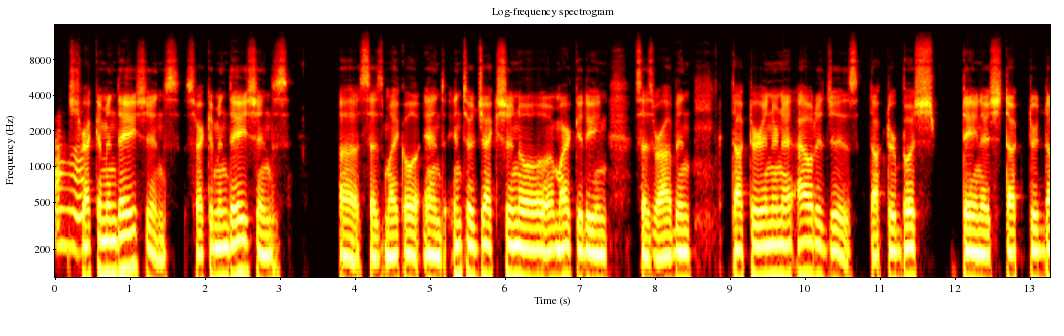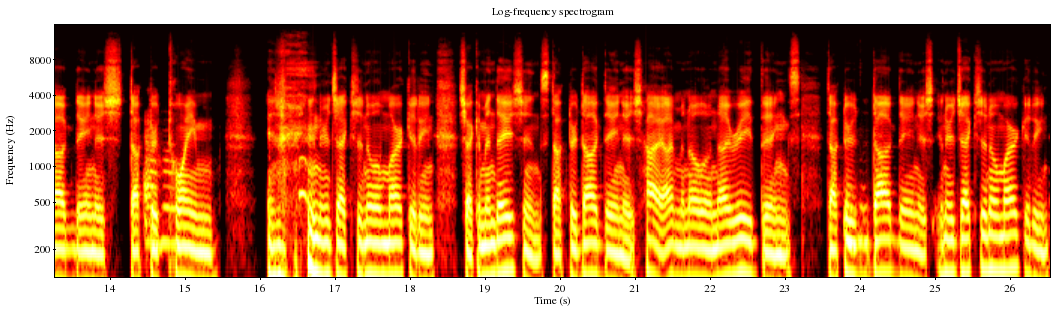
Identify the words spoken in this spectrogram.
Uh-huh. Recommendations, recommendations. Uh, says Michael, and interjectional marketing, says Robin. Doctor Internet outages, Doctor Bush Danish, Doctor Dog Danish, Doctor Uh-huh. Twaim. Interjectional marketing recommendations. Dr. Dog Danish. Hi, I'm Manolo and I read things. doctor Mm-hmm. Dog Danish. Interjectional marketing.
